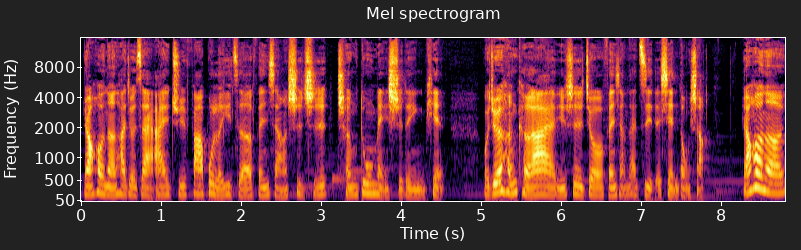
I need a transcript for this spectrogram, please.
然后呢，她就在 IG 发布了一则分享试吃成都美食的影片。我觉得很可爱，于是就分享在自己的线动上，然后呢，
